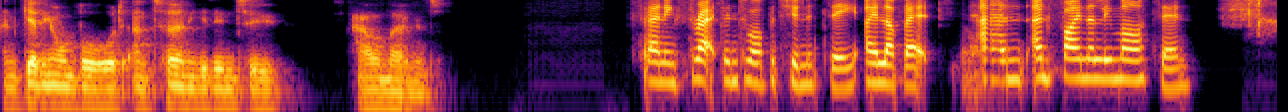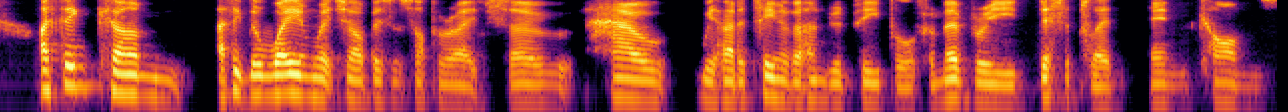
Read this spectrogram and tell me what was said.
and getting on board and turning it into our moment. Turning threat into opportunity. I love it. And and finally, Martin. I think um, I think the way in which our business operates, so how we had a team of 100 people from every discipline in comms,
